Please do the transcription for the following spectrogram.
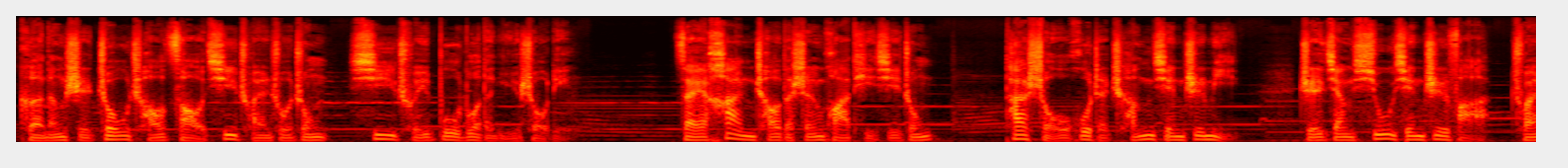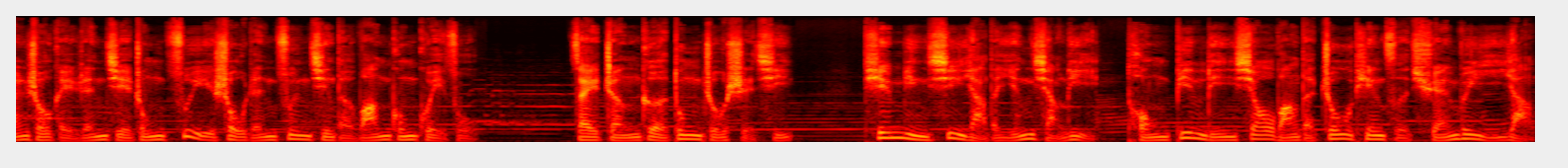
可能是周朝早期传说中西垂部落的女首领，在汉朝的神话体系中，她守护着成仙之秘，只将修仙之法传授给人界中最受人尊敬的王公贵族。在整个东周时期，天命信仰的影响力同濒临消亡的周天子权威一样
